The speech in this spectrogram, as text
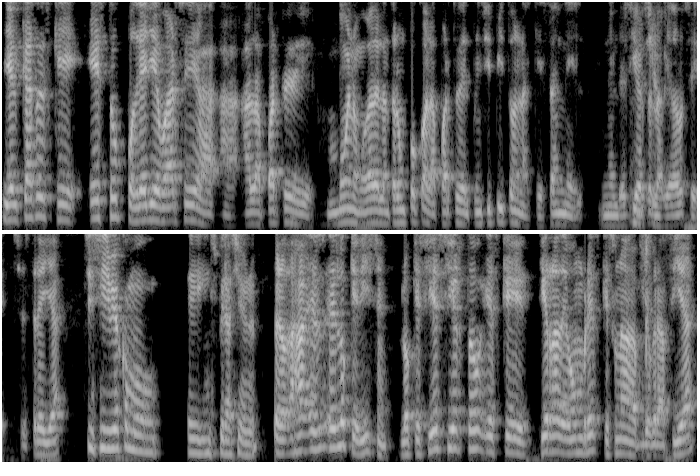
Y el caso es que esto podría llevarse a, a- a la parte de, bueno, me voy a adelantar un poco a la parte del principito en la que está en el, en el desierto, el desierto. aviador se, se estrella. Sí, sirvió como eh, inspiración, ¿no? Pero ajá, es, es lo que dicen. Lo que sí es cierto es que Tierra de Hombres, que es una biografía,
